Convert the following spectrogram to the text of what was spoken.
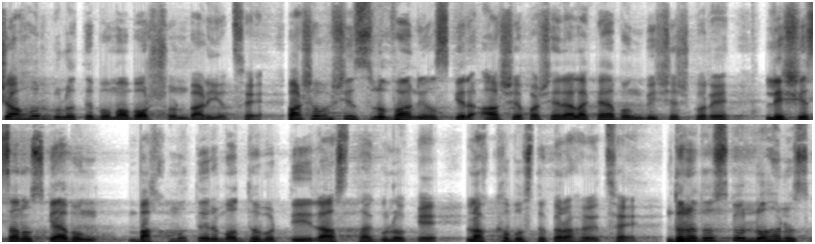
শহরগুলোতে বোমা বর্ষণ বাড়িয়েছে। পাশাপাশি স্লোভানিয়স্কের আশেপাশের এলাকা এবং বিশেষ করে লিসেসানস্ক এবং বাখমুতের মধ্যবর্তী রাস্তাগুলোকে লক্ষ্যবস্তু করা হয়েছে। দনেতস্ক লোহানুস্ক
